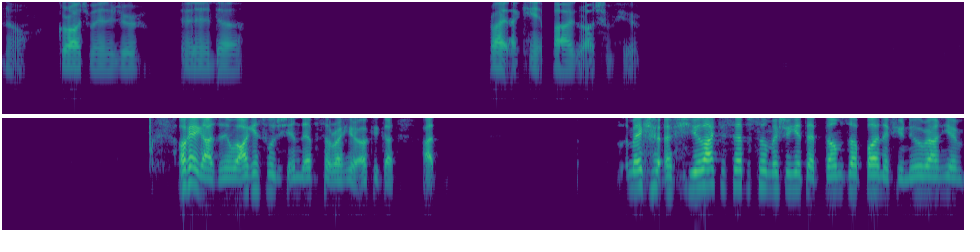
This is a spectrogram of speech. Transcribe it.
no, garage manager, and uh. Right, I can't buy a garage from here. Okay, guys, anyway, I guess we'll just end the episode right here. Okay, guys. Uh, make sure, if you like this episode, make sure you hit that thumbs up button. If you're new around here,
